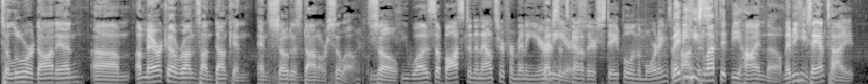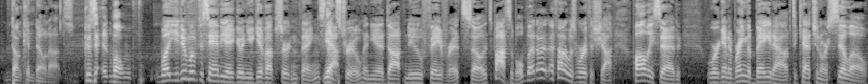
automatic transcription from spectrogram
to lure Don in. Um, America runs on Dunkin', and so does Don Orsillo. So He was a Boston announcer for many years. Many it's years. kind of their staple in the mornings. I maybe he's this- left it behind though. Maybe he's anti Dunkin' Donuts because well, Well, you do move to San Diego and you give up certain things. Yeah. That's true, and you adopt new favorites, so it's possible. But I, I thought it was worth a shot. Paulie said we're going to bring the bait out to catch an Orsillo,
